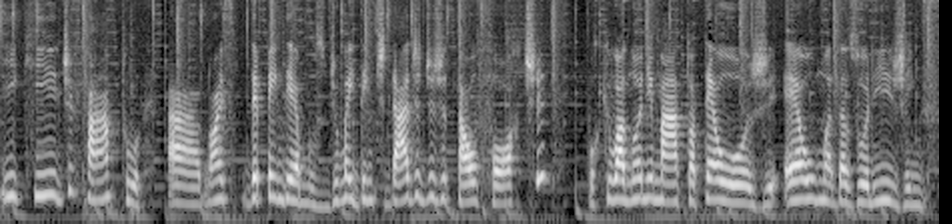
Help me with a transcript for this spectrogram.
e que, de fato, nós dependemos de uma identidade digital forte, porque o anonimato até hoje é uma das origens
